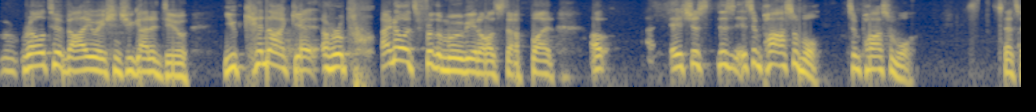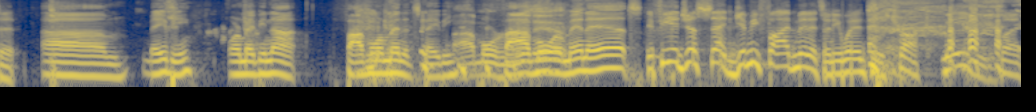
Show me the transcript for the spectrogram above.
relative valuations. You got to do. You cannot get a report. I know it's for the movie and all that stuff, but uh, it's just this. It's impossible. It's impossible. That's it. Um, maybe or maybe not. Five more minutes, baby. Five more Five minutes. more minutes. If he had just said, "Give me five minutes," and he went into his truck, maybe. But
